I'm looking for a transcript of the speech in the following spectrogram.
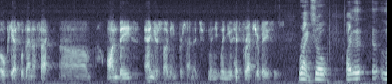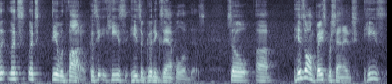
OPS will then affect um, on base and your slugging percentage when you, when you hit for extra bases. Right. So right, let's let's deal with Votto because he, he's he's a good example of this. So uh, his on base percentage, he's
